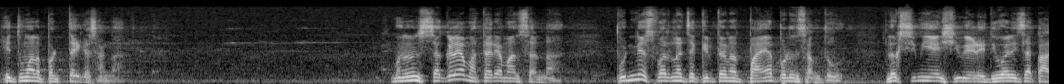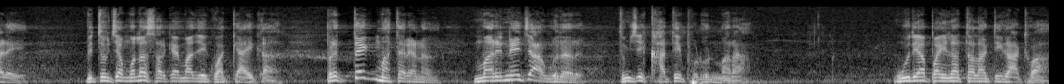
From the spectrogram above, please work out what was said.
हे तुम्हाला पटतंय का सांगा? म्हणून सगळ्या म्हाताऱ्या माणसांना पुण्यस्मरणाच्या कीर्तनात पाया पडून सांगतो लक्ष्मी यायची वेळ आहे दिवाळीचा काळ आहे. मी तुमच्या मुलासारखं आहे माझं एक वाक्य ऐका. प्रत्येक म्हाताऱ्यानं मरण्याच्या अगोदर तुमचे खाते फोडून मारा. उद्या पहिला तलाटी गाठवा.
